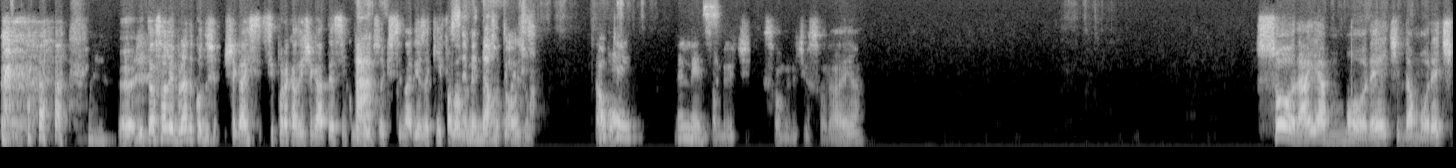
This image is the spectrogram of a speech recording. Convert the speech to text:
É, então, só lembrando, quando chegar, em, se por acaso a gente chegar até cinco tá. minutos, eu que sinalizo aqui falando, lembrando um só tem mais um. Tá ok, bom? beleza. Só um minutinho, só um minutinho Soraya. Soraya Moretti, da Moretti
